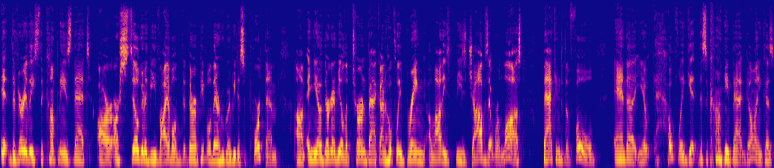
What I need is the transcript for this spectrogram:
at the very least, the companies that are are still going to be viable, that there are people there who are going to be to support them, um, and you know they're going to be able to turn back on, hopefully bring a lot of these these jobs that were lost back into the fold and uh, you know hopefully get this economy back going. Because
